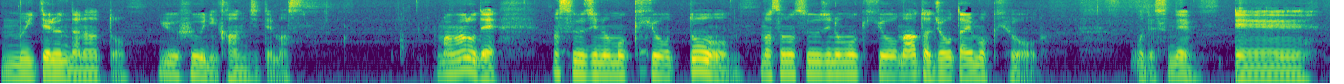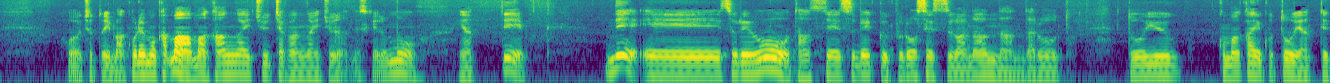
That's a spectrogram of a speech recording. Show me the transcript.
向いてるんだなというふうに感じてます。まあ、なので、まあ、数字の目標と、まあ、その数字の目標、まあ、あとは状態目標をですね、えー、こうちょっと今これもまあまあ考え中っちゃ考え中なんですけどもやってで、えー、それを達成すべくプロセスは何なんだろうとどういう細かいことをやってっ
